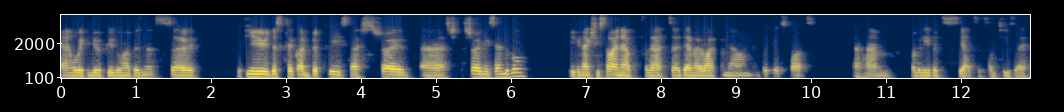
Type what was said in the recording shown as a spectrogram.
and what we can do with Google My Business. So if you just click on bit.ly slash show, uh, show me Sendible, you can actually sign up for that uh, demo right now and book your spot. Um, I believe it's, yeah, it's, it's on Tuesday.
